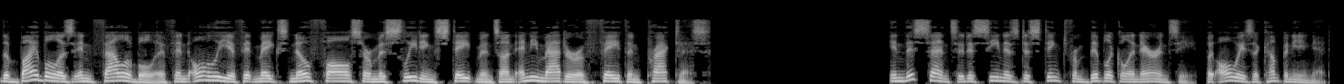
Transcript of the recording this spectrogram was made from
The Bible is infallible if and only if it makes no false or misleading statements on any matter of faith and practice. In this sense it is seen as distinct from biblical inerrancy, but always accompanying it.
